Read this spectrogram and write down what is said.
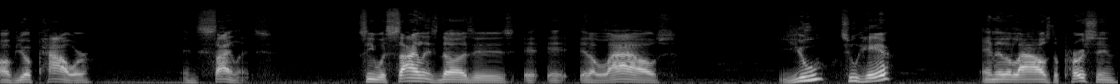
of your power in silence. See, what silence does is it, it, it allows you to hear and it allows the person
